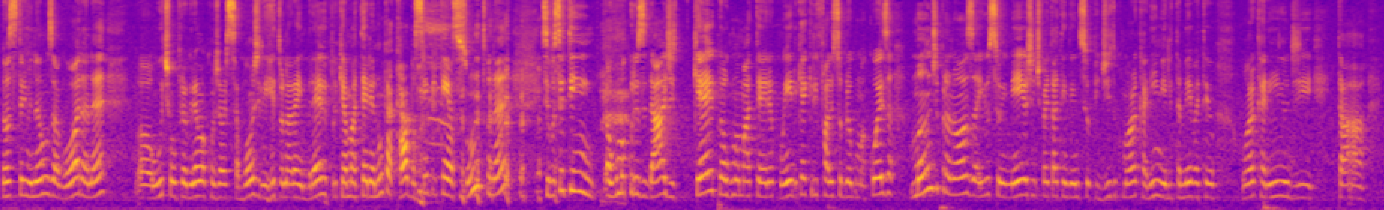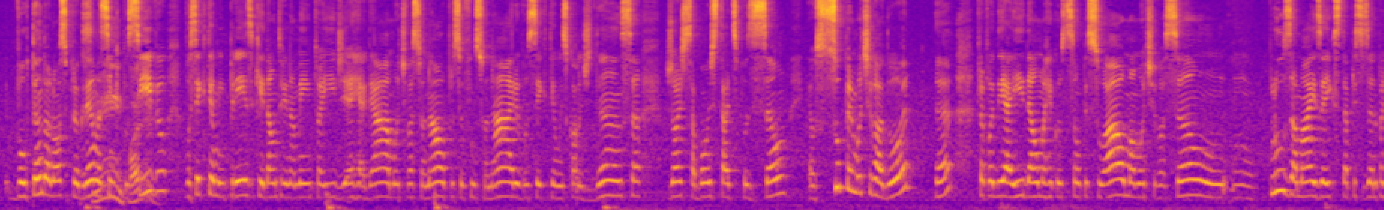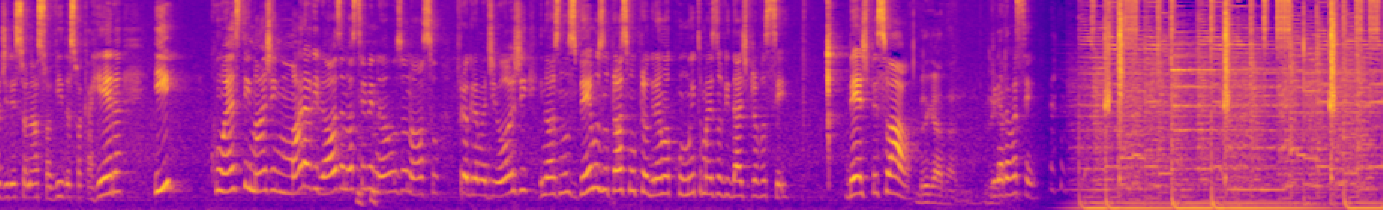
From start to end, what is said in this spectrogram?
nós terminamos agora, né? O último programa com Jorge Sabonge, ele retornará em breve, porque a matéria nunca acaba, sempre tem assunto, né? Se você tem alguma curiosidade, quer alguma matéria com ele, quer que ele fale sobre alguma coisa, mande para nós aí o seu e-mail, a gente vai estar atendendo o seu pedido com o maior carinho, ele também vai ter o maior carinho de estar tá voltando ao nosso programa Sim, assim que possível. Pode. Você que tem uma empresa que dá um treinamento aí de RH motivacional para o seu funcionário, você que tem uma escola de dança, Jorge Sabon está à disposição, é o super motivador né? Para poder aí dar uma reconstrução pessoal, uma motivação, um, plus a mais aí que você está precisando para direcionar a sua vida, a sua carreira. E com esta imagem maravilhosa, nós terminamos o nosso programa de hoje e nós nos vemos no próximo programa com muito mais novidade para você. Beijo, pessoal. Obrigado. Obrigada a você.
